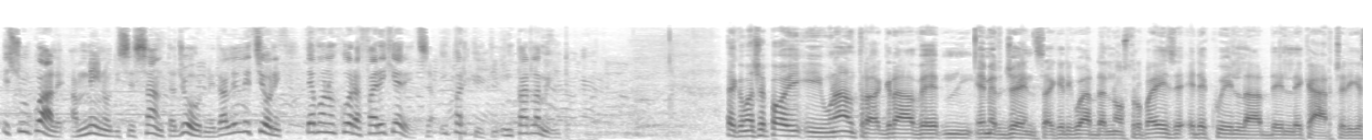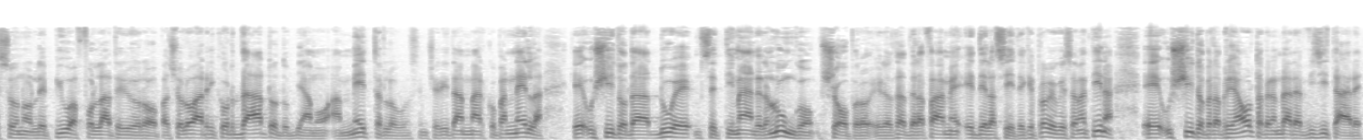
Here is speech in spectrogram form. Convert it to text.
e sul quale a meno di 60 giorni dalle elezioni devono ancora fare chiarezza i partiti in Parlamento. Ecco, ma c'è poi un'altra grave mh, emergenza che riguarda il nostro Paese ed è quella delle carceri, che sono le più affollate d'Europa. Ce lo ha ricordato, dobbiamo ammetterlo con sincerità, Marco Pannella, che è uscito da due settimane, da un lungo sciopero in realtà della fame e della sete, che proprio questa mattina è uscito per la prima volta per andare a visitare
